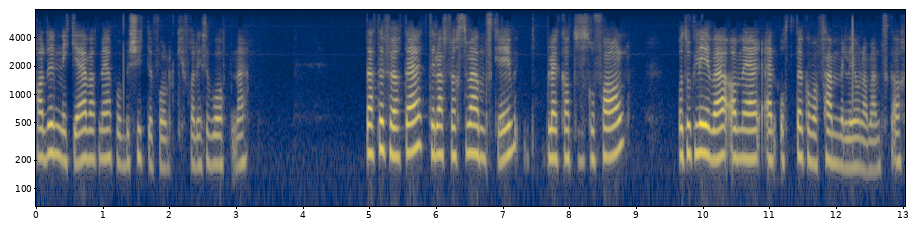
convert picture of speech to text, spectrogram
hadde den ikke vært med på å beskytte folk fra disse våpnene. Dette førte til at første verdenskrig ble katastrofal og tok livet av mer enn 8,5 millioner mennesker.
